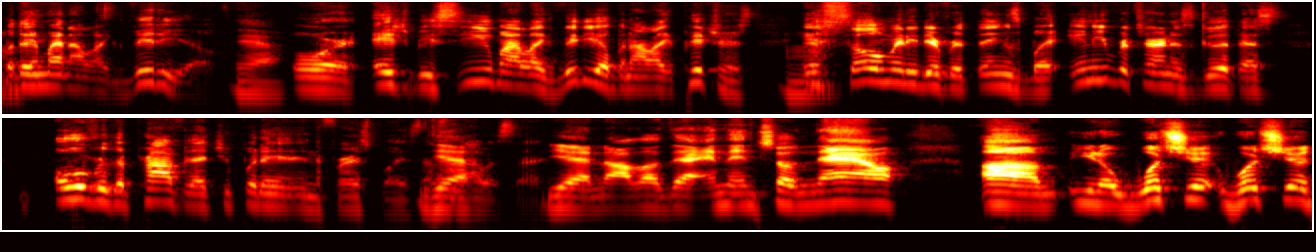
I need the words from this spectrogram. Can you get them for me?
but they might not like video. Yeah. Or HBCU might like video, but not like pictures. It's so many different things, but any return is good. That's over the profit that you put in in the first place. That's yeah, what I would say. Yeah, no, I love that. And then so now, um, you know, what's your what's your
